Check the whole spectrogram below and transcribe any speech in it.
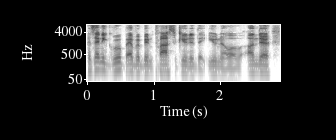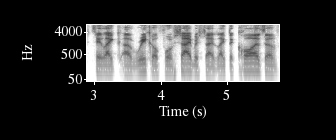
Has any group ever been prosecuted that you know of under, say, like uh, RICO for cybercide, like the cause of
